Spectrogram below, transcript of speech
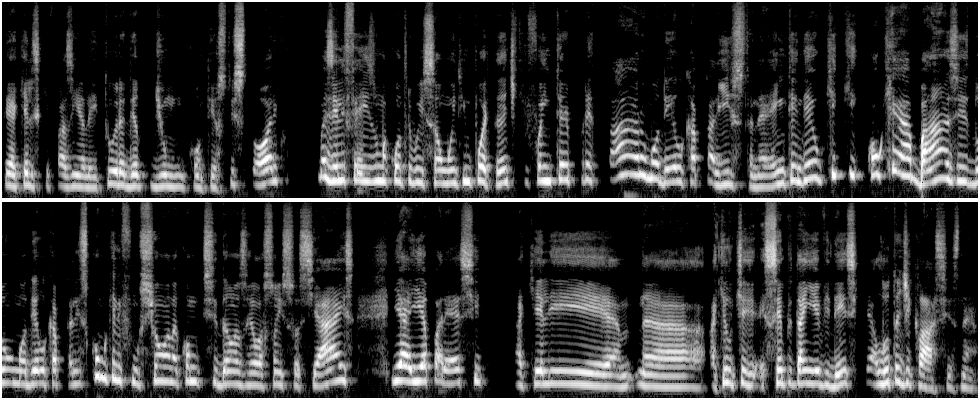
tem aqueles que fazem a leitura dentro de um contexto histórico, mas ele fez uma contribuição muito importante que foi interpretar o modelo capitalista, né? entender o que, que, qual que é a base do modelo capitalista, como que ele funciona, como que se dão as relações sociais, e aí aparece aquele, uh, aquilo que sempre está em evidência, que é a luta de classes, né?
